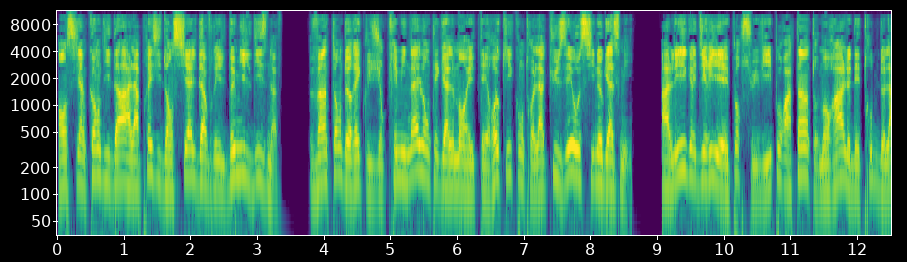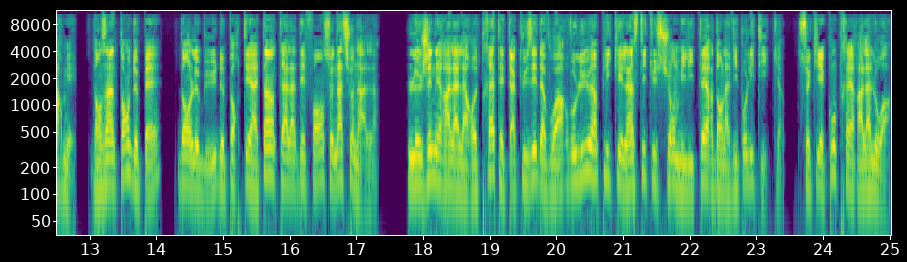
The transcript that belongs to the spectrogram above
ancien candidat à la présidentielle d'avril 2019. 20 ans de réclusion criminelle ont également été requis contre l'accusé Ossine Gazmi. Ali Ghediri est poursuivi pour atteinte au moral des troupes de l'armée, dans un temps de paix, dans le but de porter atteinte à la défense nationale. Le général à la retraite est accusé d'avoir voulu impliquer l'institution militaire dans la vie politique, ce qui est contraire à la loi.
